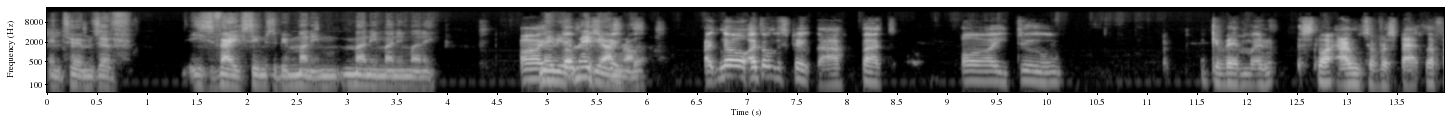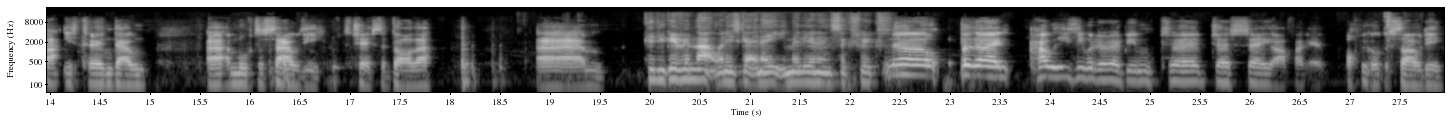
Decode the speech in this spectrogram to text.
In terms of, he's very seems to be money, money, money, money. I Maybe maybe I'm wrong. I, no, I don't dispute that, but I do give him a slight ounce of respect. The fact he's turned down uh, a move to Saudi to chase the dollar. Um, Can you give him that when he's getting 80 million in six weeks? no, but then how easy would it have been to just say, "Oh, fuck it, off we go to Saudi"?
